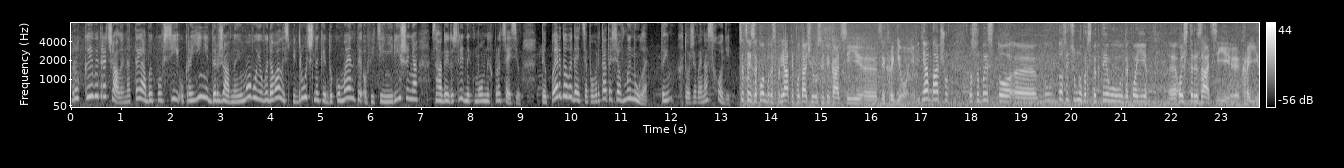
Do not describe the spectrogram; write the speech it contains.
Роки витрачали на те, аби по всій Україні державною мовою видавались підручники, документи, офіційні рішення, згадує дослідник мовних процесів. Тепер доведеться повертатися в минуле тим, хто живе на сході. Це цей закон буде сприяти подальшій русифікації е, цих регіонів. Я бачу особисто е, ну, досить сумну перспективу такої ольстеризації е, країни,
